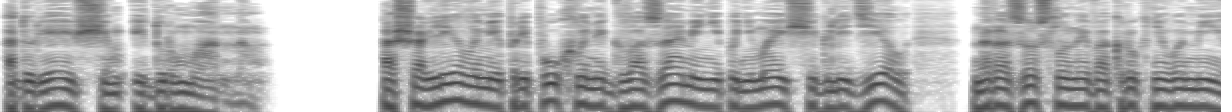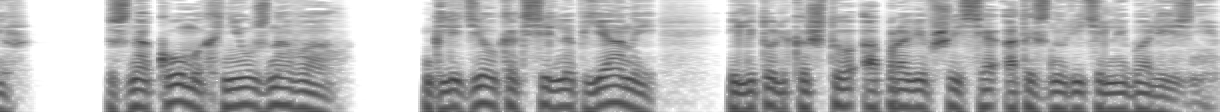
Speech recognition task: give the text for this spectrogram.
одуряющем и дурманном. Ошалелыми, припухлыми глазами непонимающе глядел на разосланный вокруг него мир. Знакомых не узнавал. Глядел, как сильно пьяный или только что оправившийся от изнурительной болезни.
